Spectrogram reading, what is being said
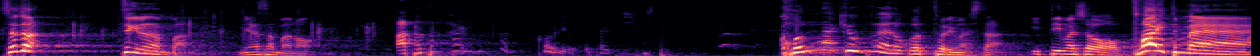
それでは次のナンバー皆様の温かい声をお歌いしましてこんな曲が残っておりました。行ってみましょう「ファイトマン!」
